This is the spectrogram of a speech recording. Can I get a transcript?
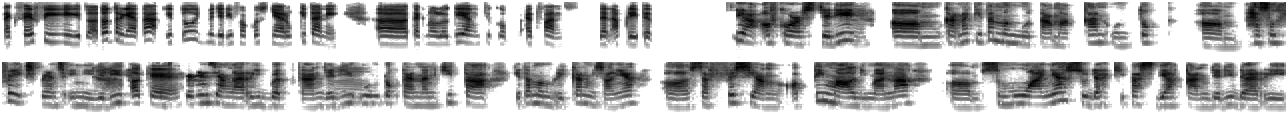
tech savvy gitu atau ternyata itu menjadi fokusnya kita nih uh, teknologi yang cukup advance dan updated. Ya, yeah, of course. Jadi hmm. um, karena kita mengutamakan untuk um, hassle free experience ini. Jadi okay. experience yang nggak ribet kan. Jadi hmm. untuk tenan kita, kita memberikan misalnya uh, service yang optimal di mana um, semuanya sudah kita sediakan. Jadi dari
